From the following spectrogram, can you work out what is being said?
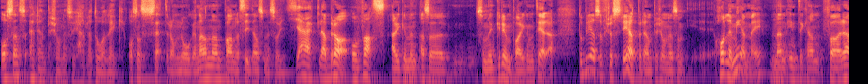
Och sen så är den personen så jävla dålig. Och sen så sätter de någon annan på andra sidan som är så jäkla bra och vass, argument, alltså, som är grym på att argumentera. Då blir jag så frustrerad på den personen som eh, håller med mig, men inte kan föra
